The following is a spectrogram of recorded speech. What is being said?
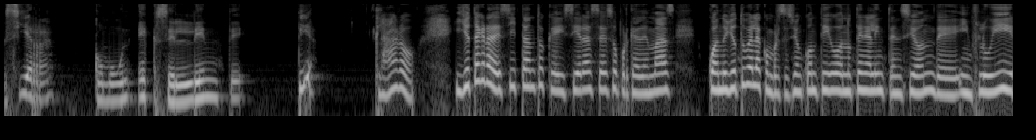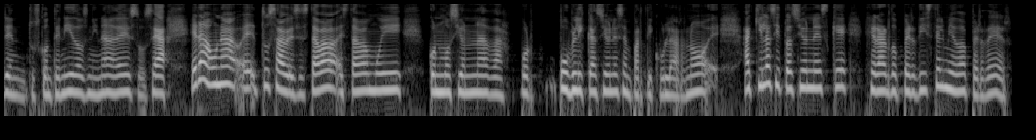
cierra como un excelente día. Claro. Y yo te agradecí tanto que hicieras eso porque además cuando yo tuve la conversación contigo no tenía la intención de influir en tus contenidos ni nada de eso. O sea, era una, eh, tú sabes, estaba, estaba muy conmocionada por publicaciones en particular, ¿no? Aquí la situación es que, Gerardo, perdiste el miedo a perder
